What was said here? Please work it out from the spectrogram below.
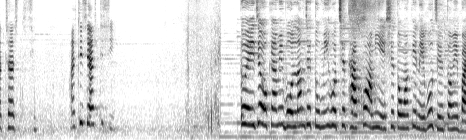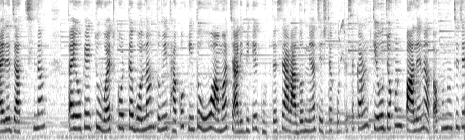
আচ্ছা আসতেছি। আসতেছি আসতেছি। তো এই যে ওকে আমি বললাম যে, তুমি হচ্ছে থাকো, আমি এসে তোমাকে নেব, যেহেতু আমি বাইরে যাচ্ছিলাম। তাই ওকে একটু ওয়েট করতে বললাম, তুমি থাকো। কিন্তু ও আমার চারিদিকে ঘুরতেছে আর আদর নেওয়ার চেষ্টা করতেছে। কারণ কেউ যখন পালে না, তখন হচ্ছে যে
